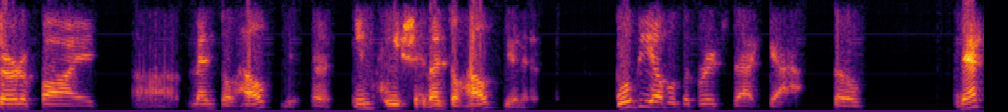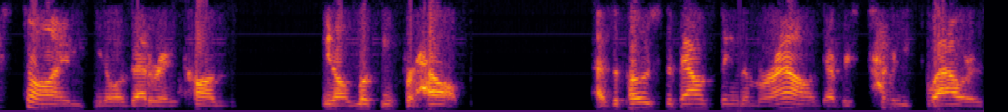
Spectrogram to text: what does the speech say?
certified uh, mental health uh, inpatient mental health unit, we'll be able to bridge that gap. So next time, you know, a veteran comes, you know, looking for help, as opposed to bouncing them around every 72 hours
